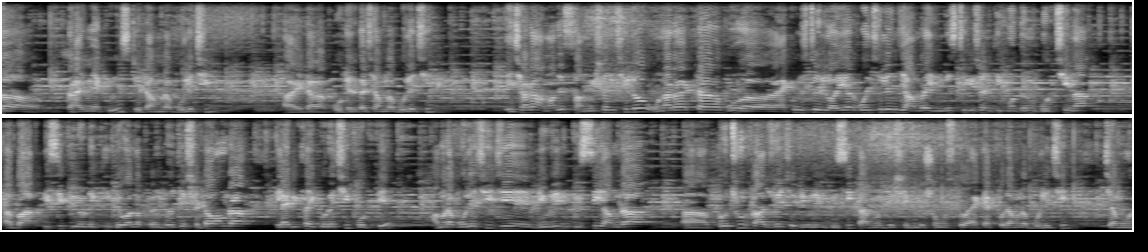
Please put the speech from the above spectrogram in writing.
the prime accused এটা আমরা বলেছি। এটা কোর্টের কাছে আমরা বলেছি। এছাড়া আমাদের সাবমিশন ছিল, ওনারা একটা অ্যাকুইজডের লয়ার বলছিলেন যে আমরা ইনভেস্টিগেশন ঠিক মতন করছি না, বা পিসি পিরিয়ডে কি ডেভেলপমেন্ট হয়েছে সেটাও আমরা ক্ল্যারিফাই করেছি কোর্টকে। আমরা বলেছি যে ডিউরিং পিসি আমরা প্রচুর কাজ হয়েছে ডিউরিং পিসি তার মধ্যে সেগুলো সমস্ত এক এক করে আমরা বলেছি। যেমন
